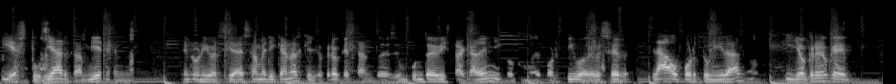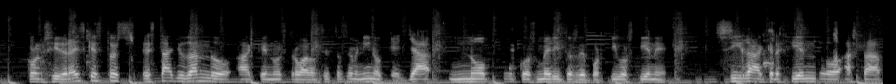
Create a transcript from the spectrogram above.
y estudiar también en, universidades americanas, que yo creo que tanto desde un punto de vista académico como deportivo debe ser la oportunidad. Y yo creo que ¿Consideráis que esto es, está ayudando a que nuestro baloncesto femenino, que ya no pocos méritos deportivos tiene, siga creciendo hasta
